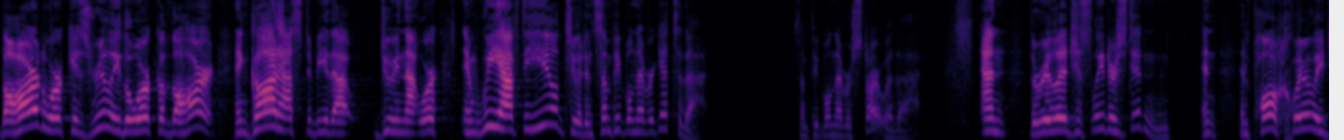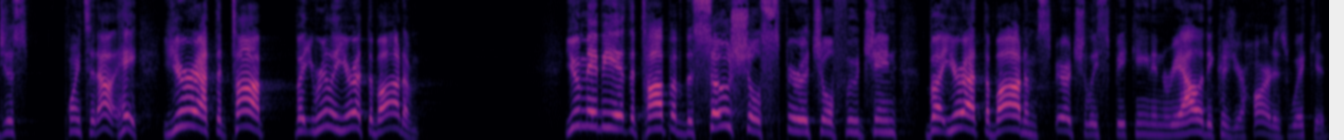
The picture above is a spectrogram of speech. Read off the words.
The hard work is really the work of the heart, and God has to be that doing that work, and we have to yield to it. And some people never get to that. Some people never start with that. And the religious leaders didn't. And, and Paul clearly just points it out hey, you're at the top, but really you're at the bottom. You may be at the top of the social spiritual food chain, but you're at the bottom, spiritually speaking, in reality, because your heart is wicked.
